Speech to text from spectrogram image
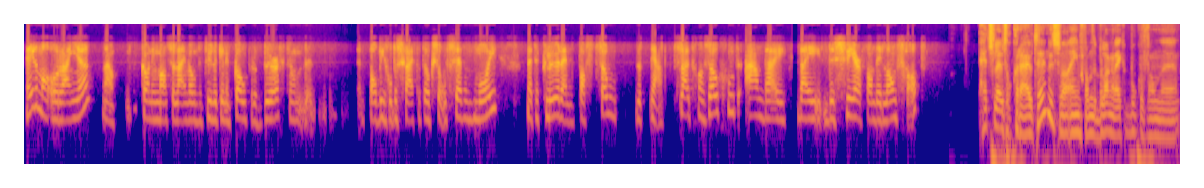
helemaal oranje. Nou, koning Manselijn woont natuurlijk in een koperen burcht. Paul Biegel beschrijft dat ook zo ontzettend mooi met de kleuren en het past zo, ja, het sluit gewoon zo goed aan bij, bij de sfeer van dit landschap. Het Sleutelkruid, hè? dat is wel een van de belangrijke boeken van,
